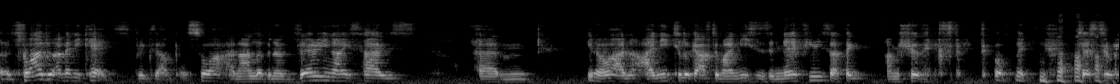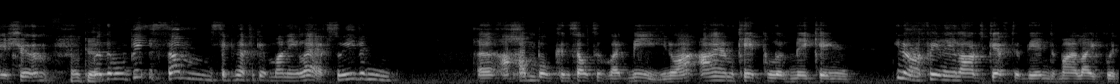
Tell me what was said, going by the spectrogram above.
Uh, so I don't have any kids, for example. So I, and I live in a very nice house. Um, you know, and I need to look after my nieces and nephews. I think I'm sure they expect of me just to reassure them. Okay. But there will be some significant money left. So even uh, a humble consultant like me, you know, I, I am capable of making, you know, a fairly large gift at the end of my life with,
